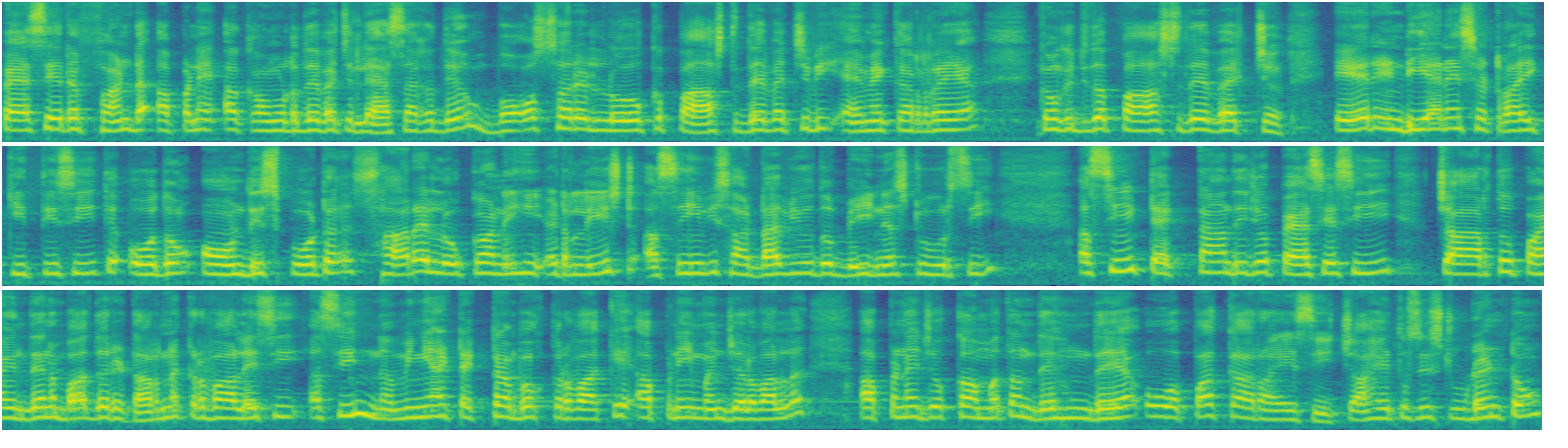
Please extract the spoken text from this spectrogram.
ਪੈਸੇ ਰਿਫੰਡ ਆਪਣੇ ਅਕਾਊਂਟ ਦੇ ਵਿੱਚ ਲੈ ਸਕਦੇ ਹੋ। ਬਹੁਤ ਸਾਰੇ ਲੋਕ ਪਾਸਟ ਦੇ ਵਿੱਚ ਵੀ ਐਵੇਂ ਕਰ ਰਹੇ ਆ, ਕਿਉਂਕਿ ਜਦੋਂ ਪਾਸਟ ਦੇ ਵਿੱਚ 에ਅਰ ਇੰਡੀਆ ਨੇ ਸਟ੍ਰਾਈਕ ਕੀਤੀ ਸੀ ਤੇ ਉਦੋਂ ਔਨ ਦੀ ਸਪੋਟ ਸਾਰੇ ਲੋਕਾਂ ਨੇ ਹੀ ਐਟਲੀਸਟ ਅਸੀਂ ਵੀ, ਸਾਡਾ ਵੀ ਉਦੋਂ ਬਿਜ਼ਨਸ ਟੂਰ ਸੀ। ਅਸੀਂ ਟਿਕਟਾਂ ਦੀ ਜੋ ਪੈਸੇ ਸੀ 4 ਤੋਂ 5 ਦਿਨ ਬਾਅਦ ਰਿਟਰਨ ਕਰਵਾ ਲਏ ਸੀ। ਅਸੀਂ ਨਵੀਆਂ ਟਿਕਟਾਂ ਬੁੱਕ ਕਰਵਾ ਕੇ ਆਪਣੀ ਮੰਜ਼ਿਲ ਵੱਲ ਆਪਣੇ ਜੋ ਕੰਮ ਧੰਦੇ ਹੁੰਦੇ ਆ, ਉਹ ਆਪਾਂ ਘਰ ਆਏ ਸੀ, ਚਾਹੇ ਤੁਸੀਂ ਸਟੂਡੈਂਟ ਹੋ,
